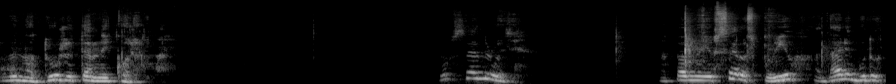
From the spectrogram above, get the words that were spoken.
І воно дуже темний колір має. Ну все, друзі. Напевно, я все розповів, а далі буду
